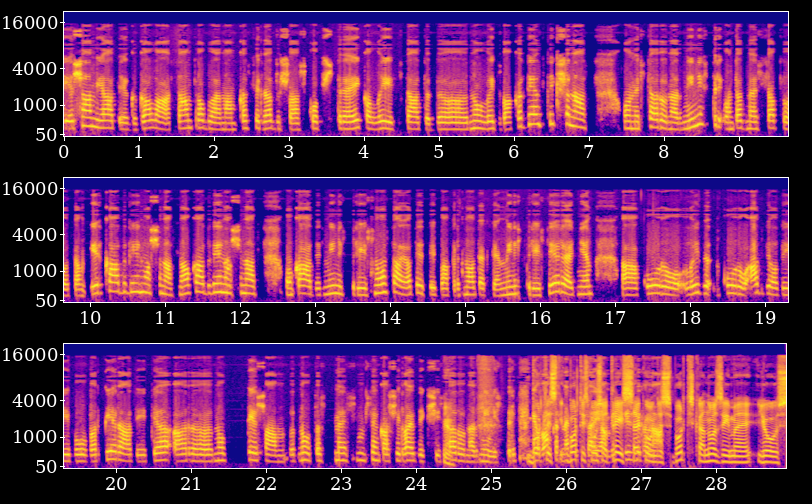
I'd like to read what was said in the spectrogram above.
tiešām jātiek galā ar tām problēmām, kas ir radušās kopš streika līdz, tātad, nu, līdz vakardienas tikšanās. Un ir saruna ar ministri, un tad mēs saprotam, ir kāda vienošanās, nav kāda vienošanās, un kāda ir ministrijas nostāja attiecībā pret noteiktiem ministrijas ierēģiem, kuru, līdz, kuru atbildību var pierādīt ja, ar nu, tiešām nu, tas, mēs, mums vienkārši ir vajadzīga šī saruna ar ministri. Burtiski, burtiski mums jau trīs sekundes. Burtiskā nozīmē, jūs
